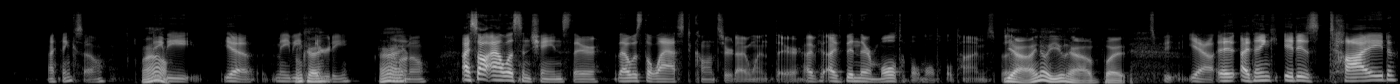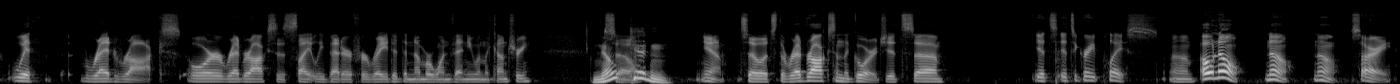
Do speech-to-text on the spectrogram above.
I think so. Wow. Maybe yeah, maybe Okay. thirty. All I don't know. I saw Alice in Chains there. That was the last concert I went there. I've I've been there multiple multiple times. But Yeah, I know you have, but it's be- yeah, it, I think it is tied with Red Rocks, or Red Rocks is slightly better for rated the number one venue in the country. no So- kidding. Yeah. So it's the Red Rocks and the Gorge. It's uh, it's it's a great place. Um, oh no, no, no. Sorry,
